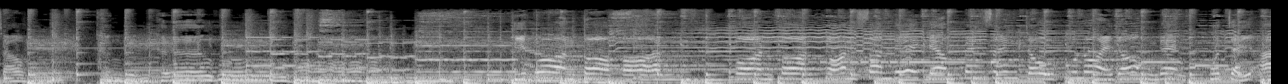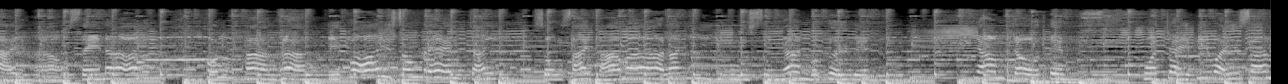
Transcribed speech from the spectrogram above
เจ้าเทิงดึงเทิงหอนคิดอ้อนต่ออ่อนอ่อนตอนอ่อนซ่อนเด็กแก้มเป็นแสงเจ้าผู้น้อยดองแดงหัวใจอายหาวใส่น้ำ ยามเจ้าเต้น หัวใจพี่ไหวสั่น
